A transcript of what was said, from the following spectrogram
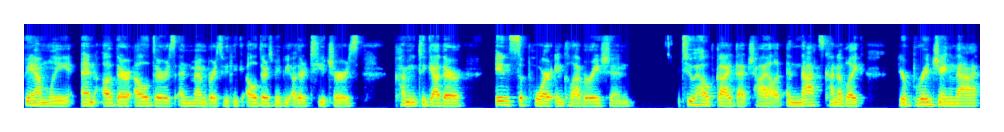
family and other elders and members we think elders maybe other teachers coming together in support in collaboration to help guide that child and that's kind of like you're bridging that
